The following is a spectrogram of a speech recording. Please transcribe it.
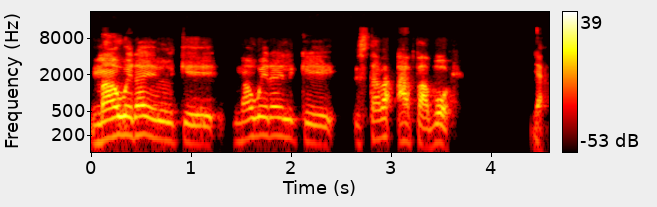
Mau era el que, Mau era el que estaba a favor. Ya.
